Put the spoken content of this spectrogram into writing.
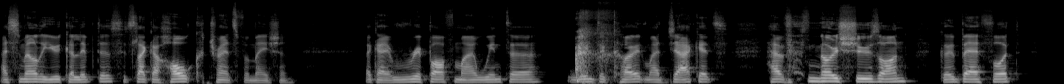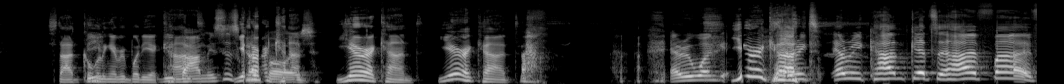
I smell the eucalyptus. It's like a Hulk transformation. Like I rip off my winter winter coat, my jackets, have no shoes on, go barefoot, start Wie- calling everybody a wie cunt. warm ist es You're a cunt. You're a cunt. You're a cunt. Everyone, You're a Eric, cunt. Eric Hunt gets a high five.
